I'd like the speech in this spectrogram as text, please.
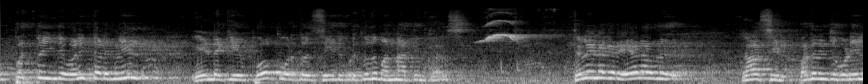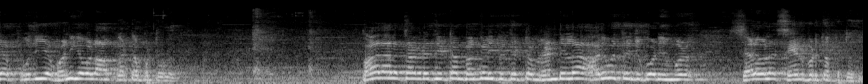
முப்பத்தைந்து வழித்தடங்களில் இன்றைக்கு போக்குவரத்து செய்து கொடுத்ததும் அதிமுக அரசு. தில்லைநகர் ஏழாவது ராசில் பதினஞ்சு கோடியில் புதிய வணிக வளாகம் கட்டப்பட்டுள்ளது. பாதாள சாக்கடை திட்டம் பங்களிப்பு திட்டம் ரெண்டில் அறுபத்தஞ்சு கோடி மு- செலவில் செயல்படுத்தப்பட்டது.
